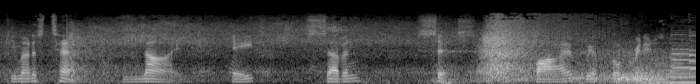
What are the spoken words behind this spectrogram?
T minus 10, 9, 8, 7, 6, 5. We have to go radio start.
